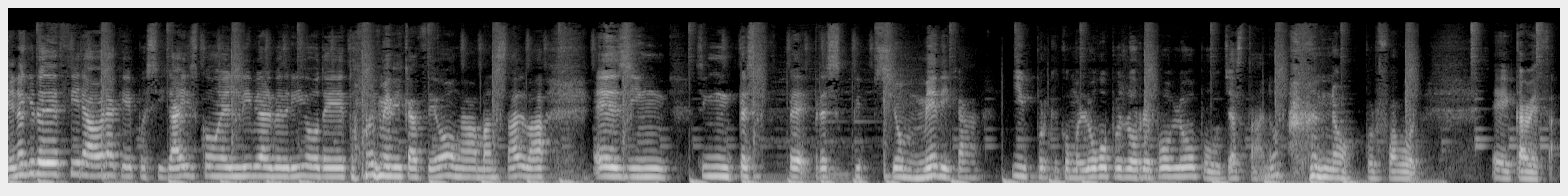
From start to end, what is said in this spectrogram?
Que no quiero decir ahora que pues sigáis con el libre albedrío de tomar medicación a mansalva eh, sin, prescripción médica y porque como luego pues lo repoblo, pues ya está, ¿no? no, por favor. Eh, cabeza,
